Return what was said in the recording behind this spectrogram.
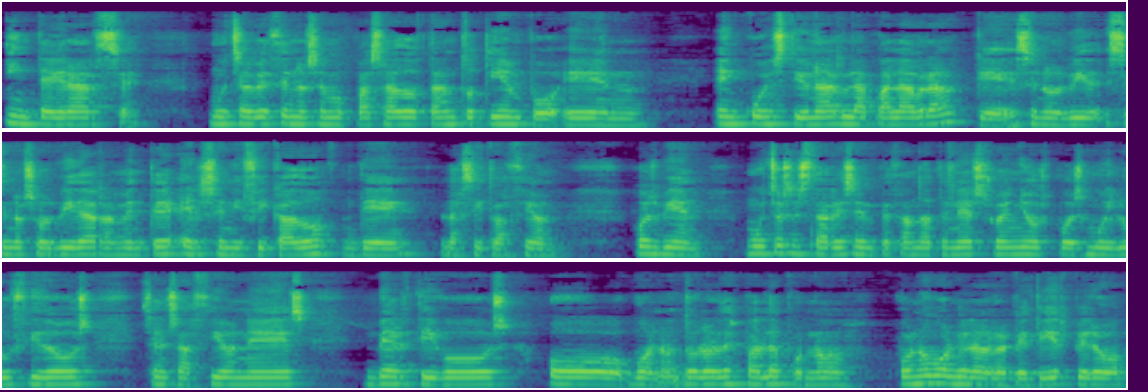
integrarse. Muchas veces nos hemos pasado tanto tiempo en en cuestionar la palabra que se nos, olvida, se nos olvida realmente el significado de la situación. Pues bien, muchos estaréis empezando a tener sueños pues muy lúcidos, sensaciones, vértigos o bueno, dolor de espalda por no, por no volver a repetir, pero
